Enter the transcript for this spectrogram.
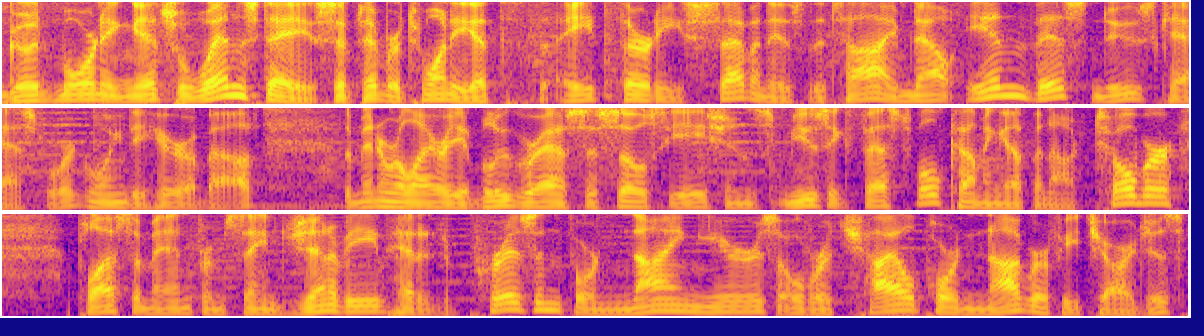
Good morning. It's Wednesday, September 20th. 8:37 is the time. Now, in this newscast, we're going to hear about the Mineral Area Bluegrass Association's music festival coming up in October. Plus, a man from St. Genevieve headed to prison for nine years over child pornography charges.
